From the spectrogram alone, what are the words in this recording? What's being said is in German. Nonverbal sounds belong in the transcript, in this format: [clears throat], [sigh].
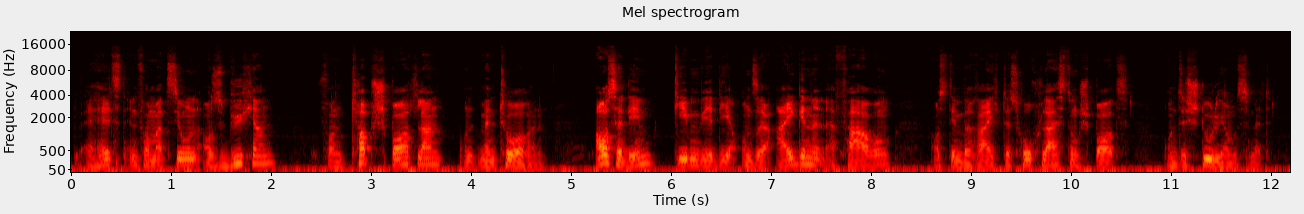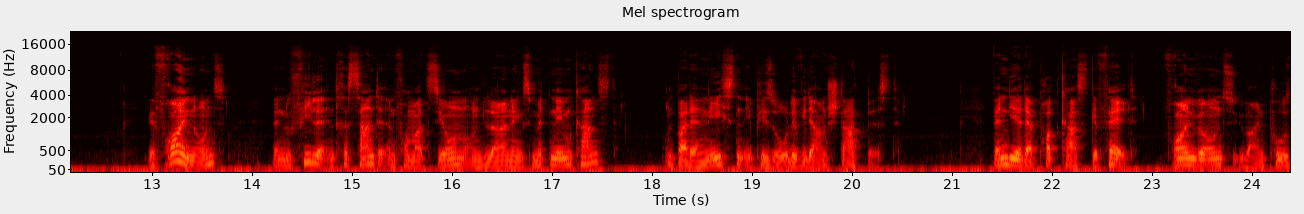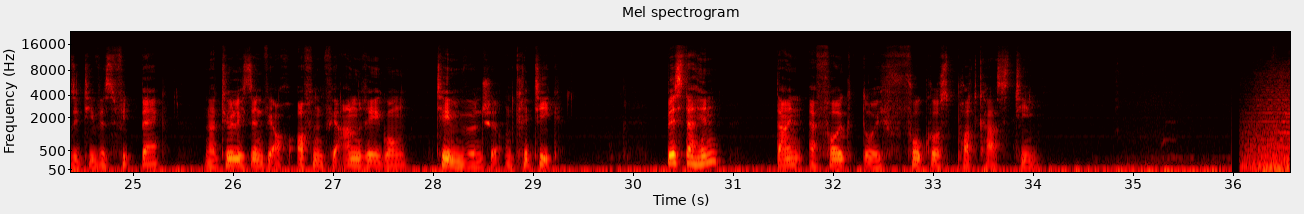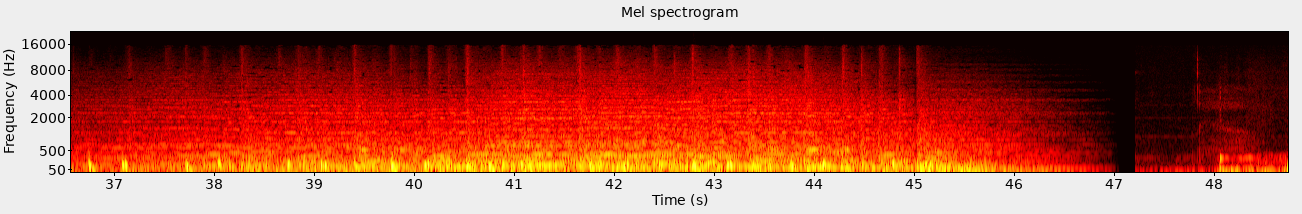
Du erhältst Informationen aus Büchern, von Top-Sportlern und Mentoren. Außerdem geben wir dir unsere eigenen Erfahrungen aus dem Bereich des Hochleistungssports und des Studiums mit. Wir freuen uns, wenn du viele interessante Informationen und Learnings mitnehmen kannst und bei der nächsten Episode wieder am Start bist. Wenn dir der Podcast gefällt, freuen wir uns über ein positives Feedback. Natürlich sind wir auch offen für Anregungen, Themenwünsche und Kritik. Bis dahin, dein Erfolg durch Fokus Podcast Team.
